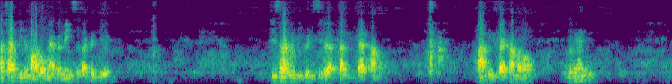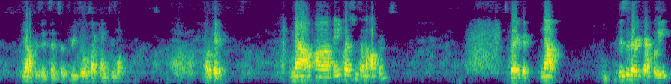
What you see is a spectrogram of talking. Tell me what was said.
I tried to be the Marvel man, but Ming says I couldn't do it. She said I wouldn't be good in cigarette that bad karma. I don't think it's bad karma at all. Look at you. He offers incense of three jewels, I can't do one. Okay. Now, uh, any questions on the offerings? Very good. Now, listen very carefully.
